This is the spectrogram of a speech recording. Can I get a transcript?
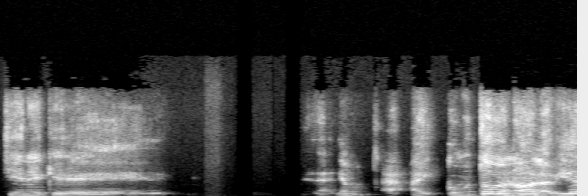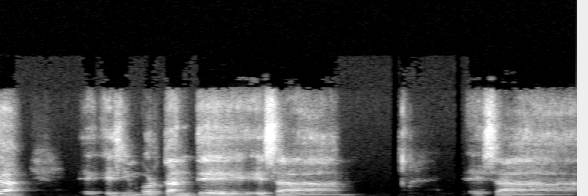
tiene que, como todo, ¿no? En la vida es importante esa, esa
